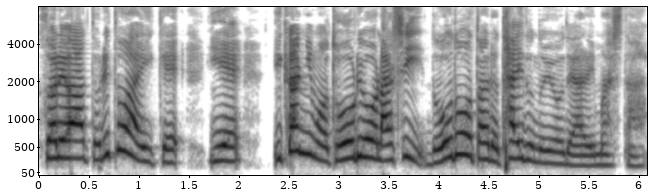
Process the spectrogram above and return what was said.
それは鳥とはいけ、いえ、いかにも棟梁らしい堂々たる態度のようでありました。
